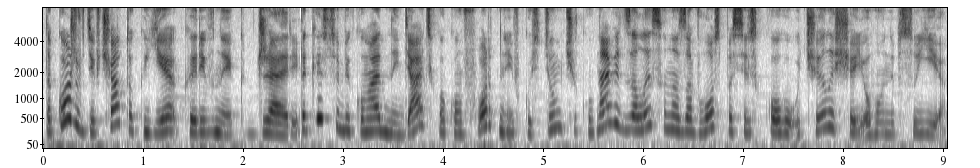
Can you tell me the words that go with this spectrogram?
Також в дівчаток є керівник Джері, такий собі кумедний дядько, комфортний в костюмчику. Навіть залисина завгоспа сільського училища його не псує.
